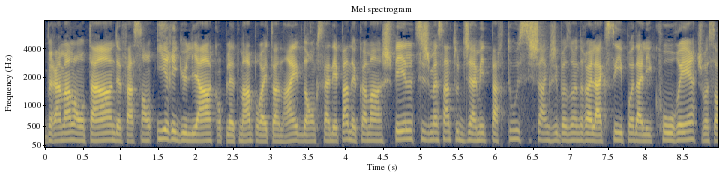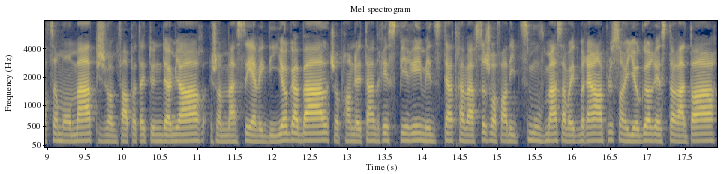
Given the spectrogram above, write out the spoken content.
vraiment longtemps, de façon irrégulière complètement, pour être honnête. Donc, ça dépend de comment je file. Si je me sens toute jamais de partout, si je sens que j'ai besoin de relaxer et pas d'aller courir, je vais sortir mon mat, puis je vais me faire peut-être une demi-heure. Je vais me masser avec des yoga balles. Je vais prendre le temps de respirer, méditer à travers ça. Je vais faire des petits mouvements. Ça va être vraiment plus un yoga restaurateur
